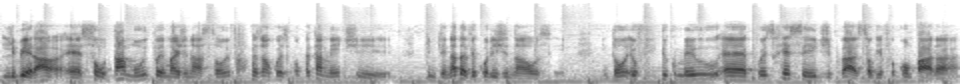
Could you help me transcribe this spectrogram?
liberar, é, soltar muito a imaginação e fazer uma coisa completamente que não tem nada a ver com o original, assim. Então eu fico meio é, com esse receio de, ah, se alguém for comparar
